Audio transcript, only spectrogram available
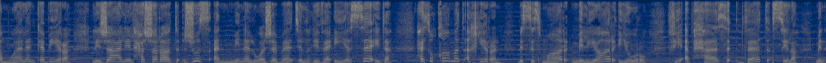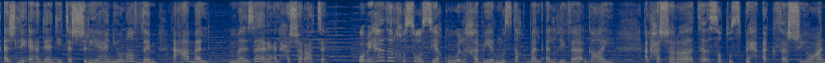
أموالا كبيرة لجعل الحشرات جزءا من الوجبات الغذائية السائدة حيث قامت أخيرا باستثمار مليار يورو في أبحاث ذات صلة من أجل إعداد تشريع ينظم عمل مزارع الحشرات. وبهذا الخصوص يقول خبير مستقبل الغذاء جاي الحشرات ستصبح أكثر شيوعا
